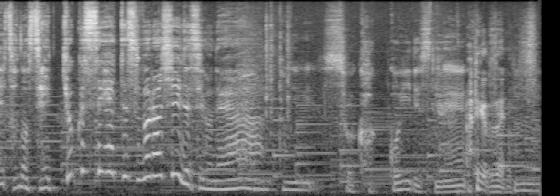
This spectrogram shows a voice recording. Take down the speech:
えーその積極性って素晴らしいですよね。本当にすごいかっこいいですね。ありがとうございます、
